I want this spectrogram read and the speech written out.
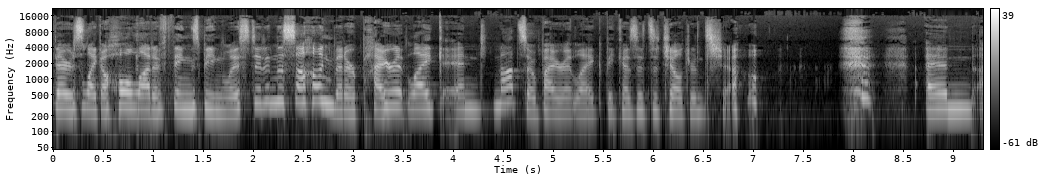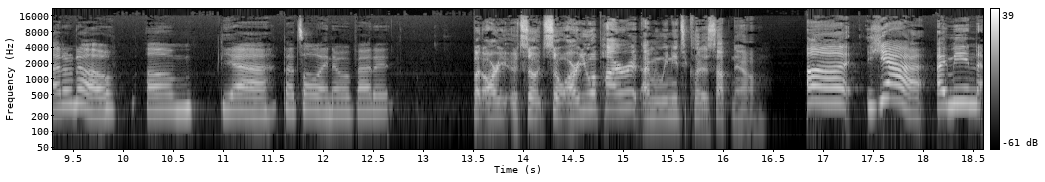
there's like a whole lot of things being listed in the song that are pirate-like and not so pirate-like because it's a children's show. And I don't know. Um, yeah, that's all I know about it. But are you so so? Are you a pirate? I mean, we need to clear this up now. Uh, yeah. I mean,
